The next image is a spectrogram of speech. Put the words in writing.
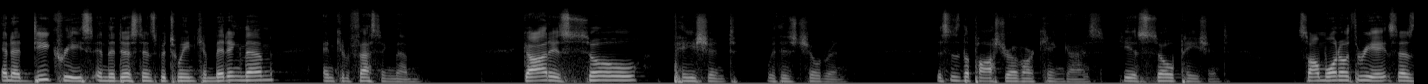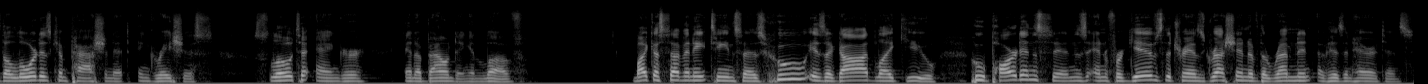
and a decrease in the distance between committing them and confessing them. God is so patient with his children. This is the posture of our King, guys. He is so patient. Psalm 103:8 says, The Lord is compassionate and gracious, slow to anger, and abounding in love. Micah 7:18 says, "Who is a God like you, who pardons sins and forgives the transgression of the remnant of his inheritance?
